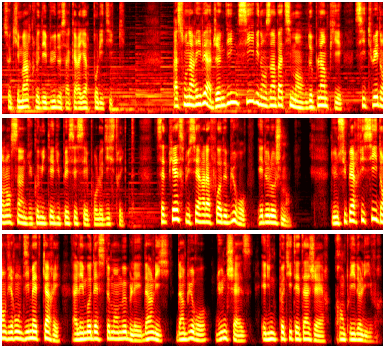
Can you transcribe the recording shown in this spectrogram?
ce qui marque le début de sa carrière politique. À son arrivée à Zhengding, Xi vit dans un bâtiment de plein pied situé dans l'enceinte du comité du PCC pour le district. Cette pièce lui sert à la fois de bureau et de logement. D'une superficie d'environ 10 mètres carrés, elle est modestement meublée d'un lit, d'un bureau, d'une chaise et d'une petite étagère remplie de livres.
